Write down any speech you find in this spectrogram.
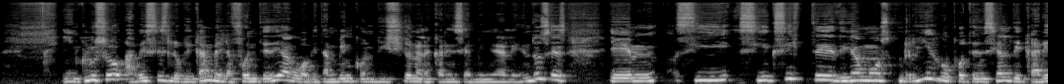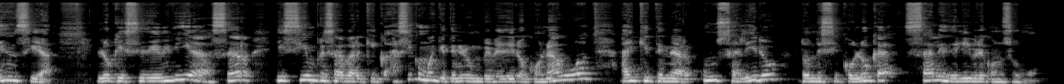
Incluso a veces lo que cambia es la fuente de agua, que también condiciona las carencias minerales. Entonces, em, si, si existe, digamos, riesgo potencial de carencia, lo que se debería hacer es siempre saber que así como hay que tener un bebedero con agua, hay que tener un salero donde se coloca sales de libre consumo.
